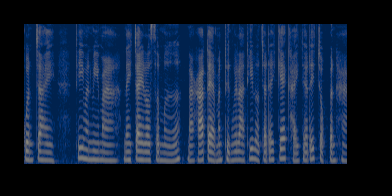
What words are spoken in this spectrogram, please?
กวนใจ ที่มันมีมาในใจเราเสมอนะคะ แต่มันถึงเวลาที่เราจะได้แก้ไขจะได้จบปัญหา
